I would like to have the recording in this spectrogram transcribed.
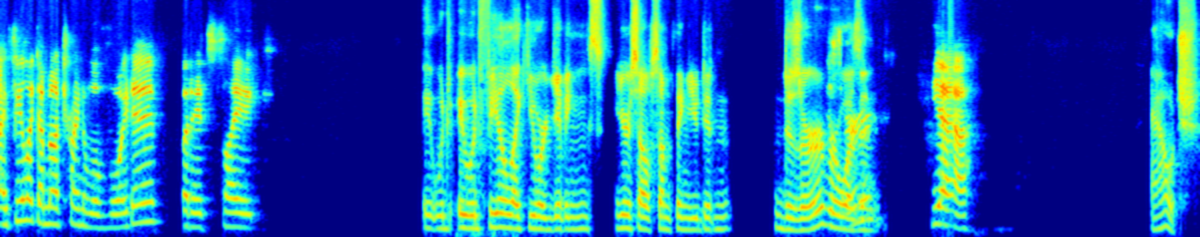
I feel like I'm not trying to avoid it, but it's like, It would it would feel like you were giving yourself something you didn't deserve, or wasn't. yeah, Ouch.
